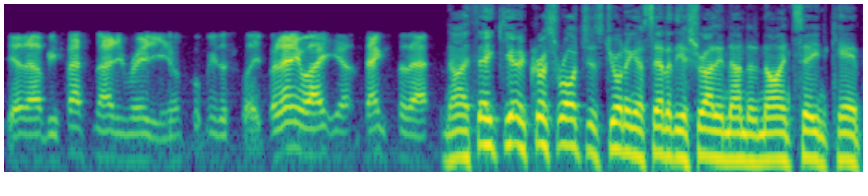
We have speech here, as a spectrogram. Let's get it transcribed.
Yeah, that'll be fascinating reading. It'll put me to sleep. But anyway, yeah, thanks for that. No, thank you. Chris Rogers joining us out of the Australian Under 19 camp.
